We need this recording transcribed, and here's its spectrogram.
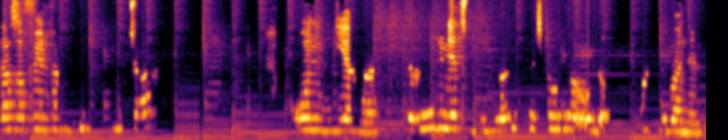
Das ist auf jeden Fall ein gutes Feature. Und ja, wir reden jetzt über die Leuchtpistole und was übernimmt.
